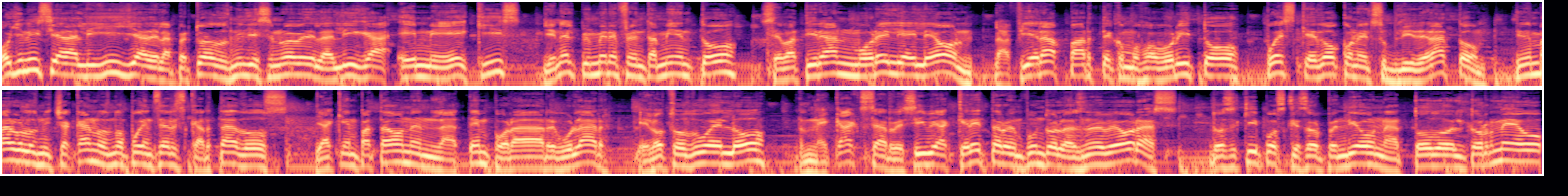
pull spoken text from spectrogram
Hoy inicia la liguilla de la Apertura 2019 de la Liga MX y en el primer enfrentamiento se batirán Morelia y León. La Fiera parte como favorito, pues quedó con el subliderato. Sin embargo, los michacanos no pueden ser descartados, ya que empataron en la temporada regular. El otro duelo, Necaxa recibe a Querétaro en punto de las 9 horas. Dos equipos que sorprendieron a todo el torneo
